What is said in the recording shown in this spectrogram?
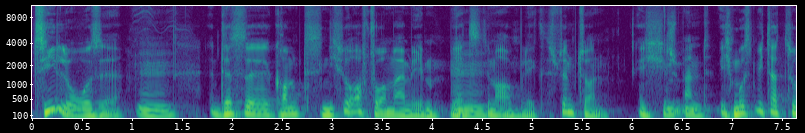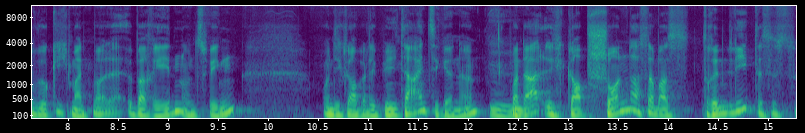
Ziellose, mhm. das äh, kommt nicht so oft vor in meinem Leben jetzt mhm. im Augenblick. Das stimmt schon. Ich, Spannend. Ich muss mich dazu wirklich manchmal überreden und zwingen. Und ich glaube, da bin ich der Einzige. Ne? Mhm. Von daher, ich glaube schon, dass da was drin liegt. Das ist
